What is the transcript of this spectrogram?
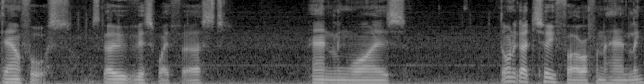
downforce. Let's go this way first. Handling wise. Don't want to go too far off on the handling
